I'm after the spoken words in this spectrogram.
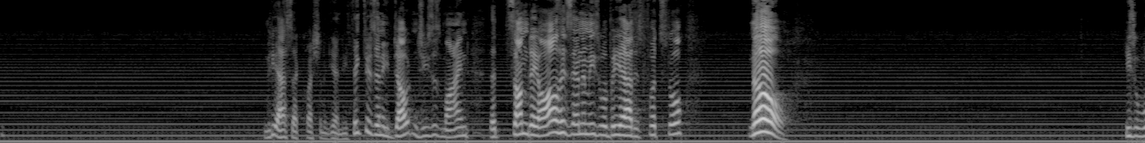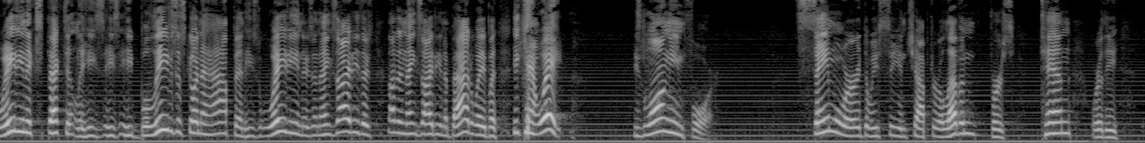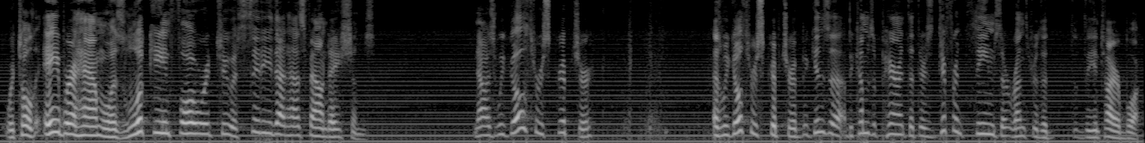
Let me ask that question again. Do you think there's any doubt in Jesus' mind that someday all his enemies will be at his footstool? No. He's waiting expectantly. He's, he's, he believes it's going to happen. He's waiting. There's an anxiety. There's not an anxiety in a bad way, but he can't wait. He's longing for. Same word that we see in chapter 11, verse 10, where the, we're told Abraham was looking forward to a city that has foundations. Now, as we go through Scripture, as we go through Scripture, it begins a, becomes apparent that there's different themes that run through the, the entire book.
